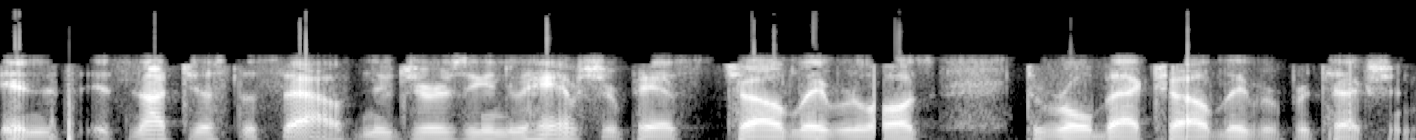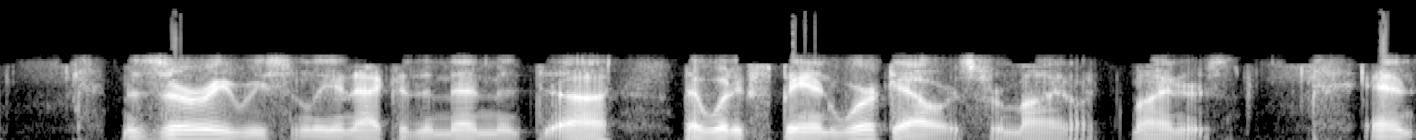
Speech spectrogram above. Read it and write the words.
and it's- it's not just the South. New Jersey and New Hampshire passed child labor laws to roll back child labor protection. Missouri recently enacted an amendment uh, that would expand work hours for minor, minors. And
